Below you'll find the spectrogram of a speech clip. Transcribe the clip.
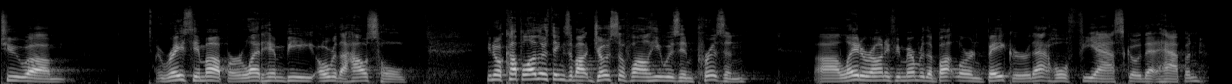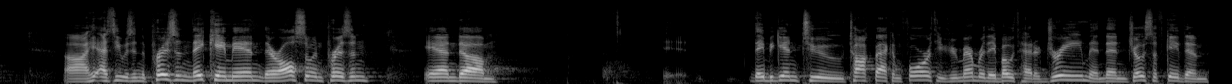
to um, raise him up or let him be over the household. You know, a couple other things about Joseph while he was in prison. Uh, later on, if you remember the butler and baker, that whole fiasco that happened. Uh, as he was in the prison, they came in. They're also in prison. And um, they begin to talk back and forth. If you remember, they both had a dream. And then Joseph gave them,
